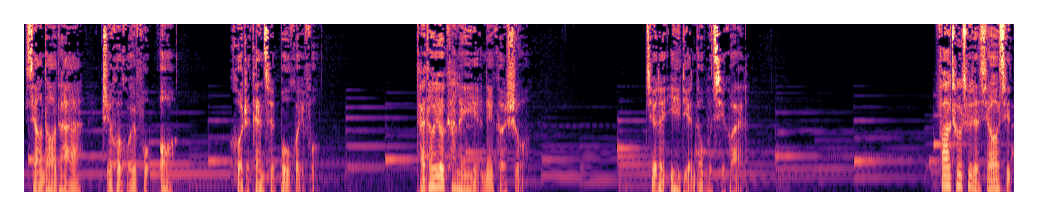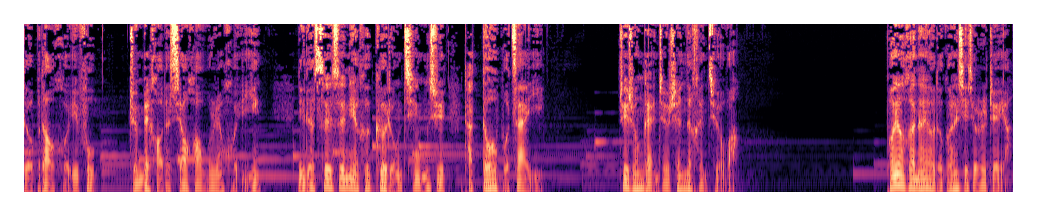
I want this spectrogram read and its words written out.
想到他只会回复‘哦’，或者干脆不回复。抬头又看了一眼那棵树，觉得一点都不奇怪了。发出去的消息得不到回复，准备好的笑话无人回应，你的碎碎念和各种情绪他都不在意，这种感觉真的很绝望。”朋友和男友的关系就是这样，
